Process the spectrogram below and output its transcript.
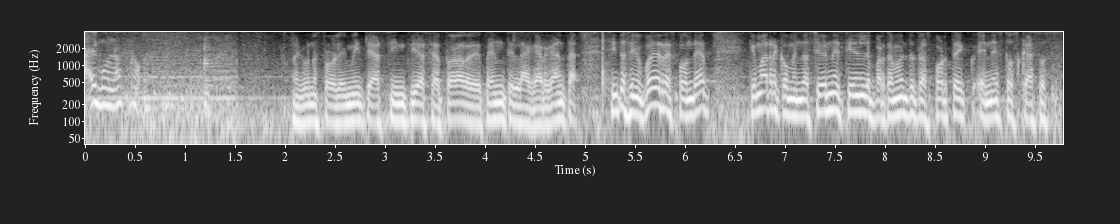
algunos costos. Algunos problemitas, Cintia se atora de repente la garganta. Cintia, si me puede responder, ¿qué más recomendaciones tiene el Departamento de Transporte en estos casos?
